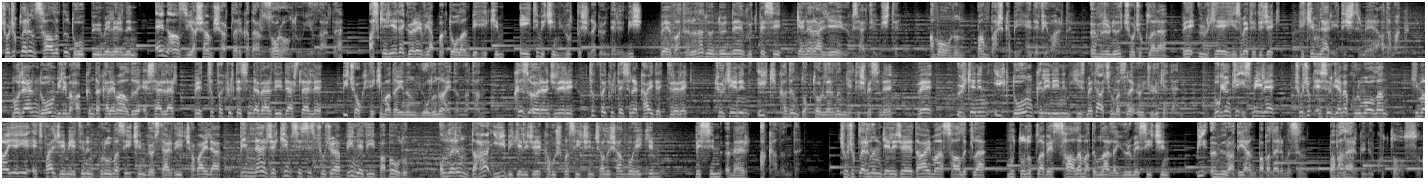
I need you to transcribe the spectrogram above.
Çocukların sağlıklı doğup büyümelerinin en az yaşam şartları kadar zor olduğu yıllarda askeriyede görev yapmakta olan bir hekim eğitim için yurt dışına gönderilmiş ve vatanına döndüğünde rütbesi generalliğe yükseltilmişti. Ama onun bambaşka bir hedefi vardı. Ömrünü çocuklara ve ülkeye hizmet edecek hekimler yetiştirmeye adamak. Modern doğum bilimi hakkında kaleme aldığı eserler ve tıp fakültesinde verdiği derslerle birçok hekim adayının yolunu aydınlatan, kız öğrencileri tıp fakültesine kaydettirerek Türkiye'nin ilk kadın doktorlarının yetişmesine ve ülkenin ilk doğum kliniğinin hizmete açılmasına öncülük eden, bugünkü ismiyle Çocuk Esirgeme Kurumu olan Himayeyi Etfal Cemiyeti'nin kurulması için gösterdiği çabayla binlerce kimsesiz çocuğa bir nevi baba olup onların daha iyi bir geleceğe kavuşması için çalışan bu hekim Besim Ömer Akalın'dı. Çocuklarının geleceğe daima sağlıkla, mutlulukla ve sağlam adımlarla yürümesi için bir ömür adayan babalarımızın Babalar Günü kutlu olsun.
